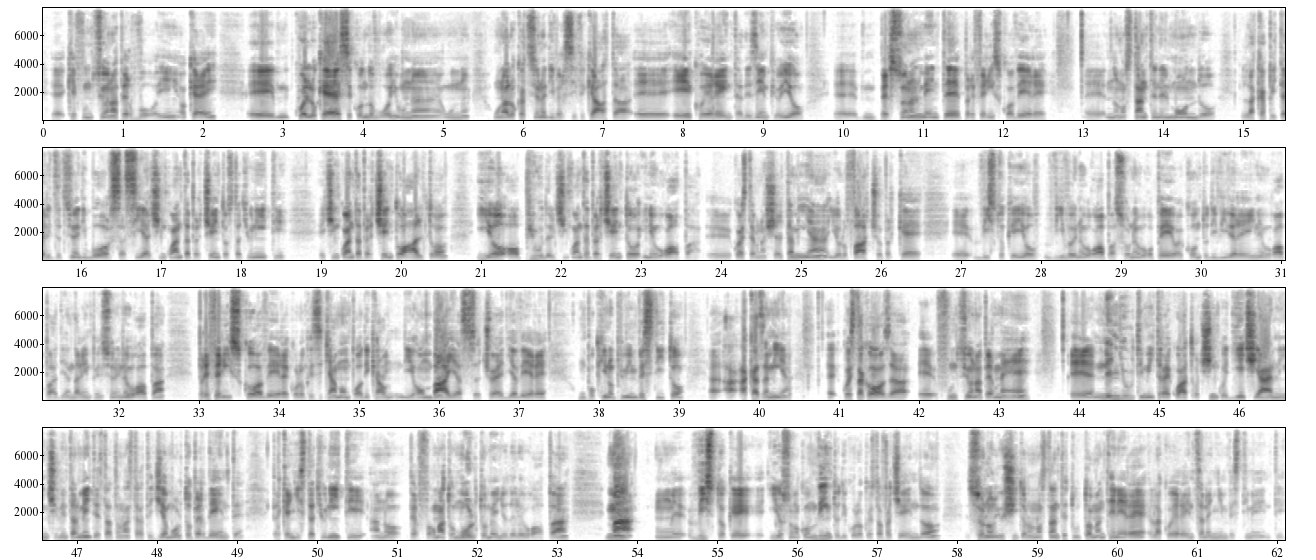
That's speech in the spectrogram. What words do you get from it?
eh, che funziona per voi, ok? E mm, quello che è secondo voi un, un, una locazione diversificata e, e, coerente. Ad esempio, io eh, personalmente preferisco avere eh, nonostante nel mondo la capitalizzazione di borsa sia 50% Stati Uniti e 50% altro, io ho più del 50% in Europa. Eh, questa è una scelta mia, io lo faccio perché eh, visto che io vivo in Europa, sono europeo e conto di vivere in Europa, di andare in pensione in Europa, preferisco avere quello che si chiama un po' di, count, di home bias, cioè di avere un pochino più investito eh, a, a casa mia eh, questa cosa eh, funziona per me. Eh, negli ultimi 3, 4, 5, 10 anni incidentalmente è stata una strategia molto perdente perché gli Stati Uniti hanno performato molto meglio dell'Europa, ma mh, mm, visto che io sono convinto di quello che sto facendo, sono riuscito nonostante tutto a mantenere la coerenza negli investimenti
